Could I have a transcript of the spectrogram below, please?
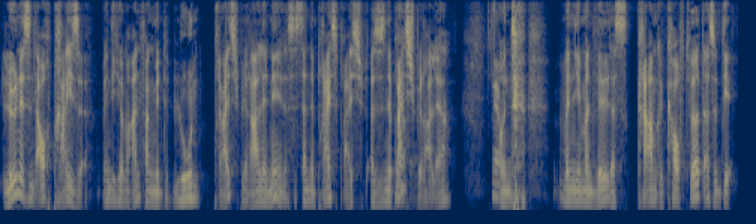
Löhne sind auch Preise. Wenn die hier mal anfangen mit Lohnpreisspirale, nee, das ist dann eine Preispreis, also es ist eine Preisspirale, ja. ja. Und wenn jemand will, dass Kram gekauft wird, also die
